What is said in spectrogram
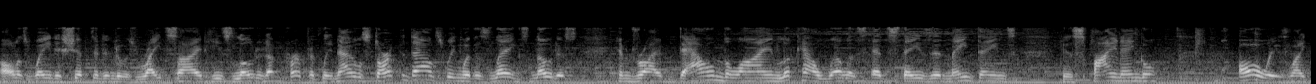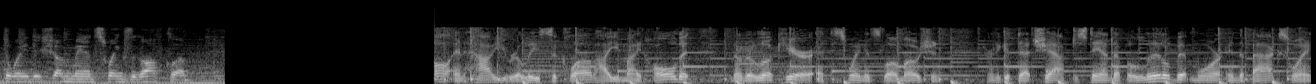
All his weight is shifted into his right side. He's loaded up perfectly. Now he'll start the downswing with his legs. Notice him drive down the line. Look how well his head stays in, maintains his spine angle always like the way this young man swings the golf club. And how you release the club, how you might hold it. Another look here at the swing in slow motion. Trying to get that shaft to stand up a little bit more in the backswing.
